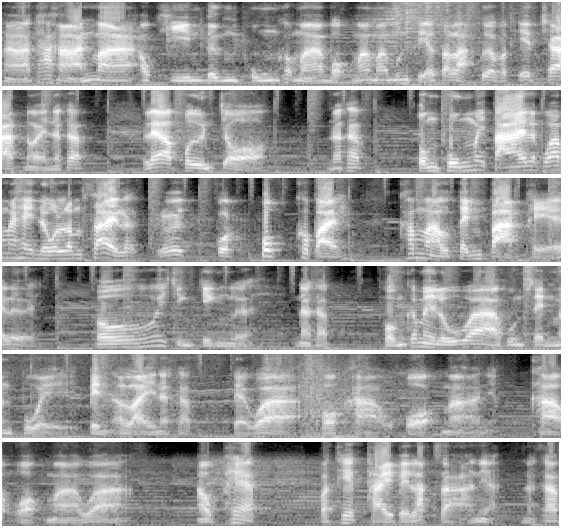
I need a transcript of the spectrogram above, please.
หาทหารมาเอาครีมดึงพุงเข้ามาบอกมามามึงเสียสละเพื่อประเทศชาติหน่อยนะครับ แล้วเอาปืนจ่อนะครับ ตรงพุงไม่ตายแล้วว่าไม่ให้โดนลำไส้แล้วกดปุ๊บเข้าไปขม่าเต็มปากแผลเลย โอ้ยจริง ๆ เลยนะครับ ผมก็ไม่รู้ว่าฮุนเซนมันป่วยเป็นอะไรนะครับ แต่ว่าพอข่าวออกมาเนี่ยข่าวออกมาว่าเอาแพทย์ประเทศไทยไปรักษาเนี่ยนะครับ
